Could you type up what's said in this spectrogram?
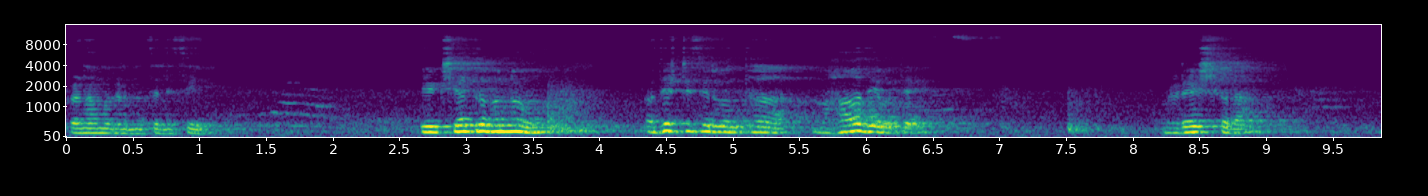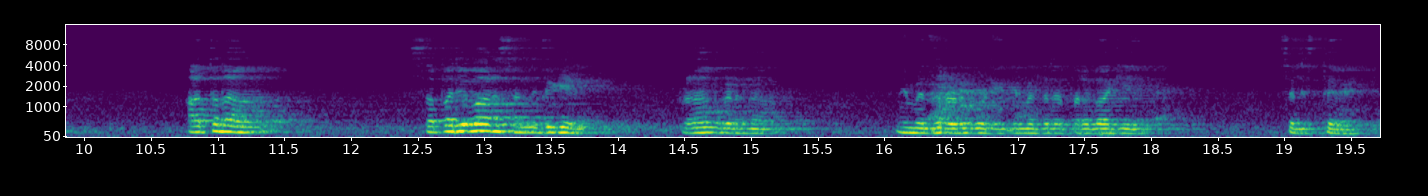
ಪ್ರಣಾಮಗಳನ್ನು ಸಲ್ಲಿಸಿ ಈ ಕ್ಷೇತ್ರವನ್ನು ಅಧಿಷ್ಠಿಸಿರುವಂತಹ ಮಹಾದೇವತೆ ಮೃಡೇಶ್ವರ. ಆತನ ಸಪರಿವಾರ ಸನ್ನಿಧಿಗೆ ಪ್ರಣಾಮಗಳನ್ನು ನಿಮ್ಮೆಲ್ಲರೊಡಗೂಡಿ ನಿಮ್ಮೆಲ್ಲರ ಪರವಾಗಿ ಸಲ್ಲಿಸ್ತೇವೆ.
